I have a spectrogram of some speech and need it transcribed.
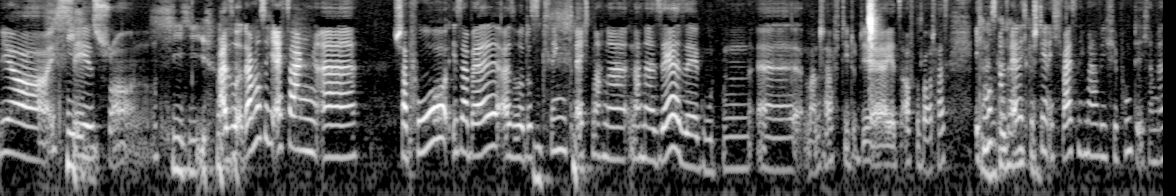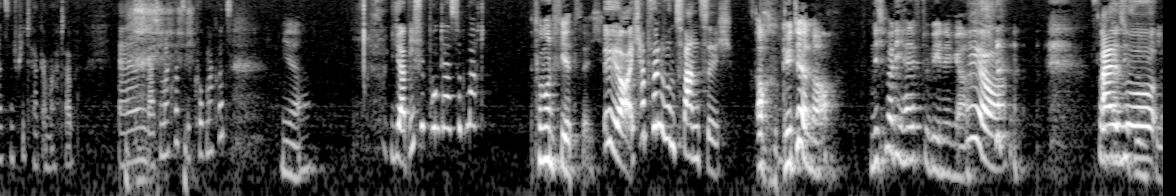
Ja, ich sehe es schon. also da muss ich echt sagen, äh, Chapeau, Isabel. Also das klingt echt nach einer, nach einer sehr, sehr guten äh, Mannschaft, die du dir jetzt aufgebaut hast. Ich danke, muss ganz ehrlich danke. gestehen, ich weiß nicht mal, wie viele Punkte ich am letzten Spieltag gemacht habe. Ähm, warte mal kurz, ich guck mal kurz. Ja. Ja, wie viele Punkte hast du gemacht? 45. Ja, ich habe 25. Ach, geht ja noch. Nicht mal die Hälfte weniger. Ja. ist also, so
